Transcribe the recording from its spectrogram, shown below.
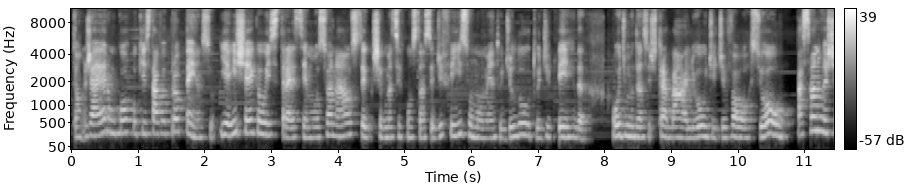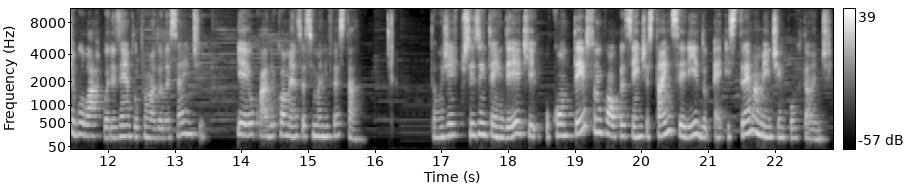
Então, já era um corpo que estava propenso. E aí chega o estresse emocional, chega uma circunstância difícil, um momento de luto, de perda, ou de mudança de trabalho, ou de divórcio, ou passar no vestibular, por exemplo, para um adolescente, e aí o quadro começa a se manifestar. Então, a gente precisa entender que o contexto no qual o paciente está inserido é extremamente importante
